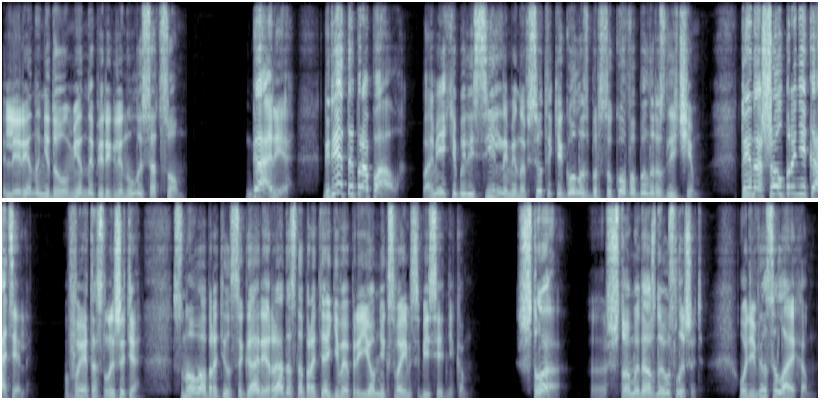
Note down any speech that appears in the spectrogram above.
Лерена недоуменно переглянулась с отцом. «Гарри, где ты пропал?» Помехи были сильными, но все-таки голос Барсукова был различим. «Ты нашел проникатель!» «Вы это слышите?» Снова обратился Гарри, радостно протягивая приемник своим собеседникам. «Что? Что мы должны услышать?» Удивился Лайхом.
